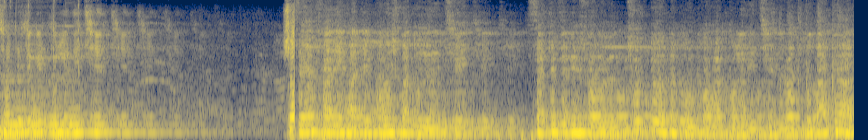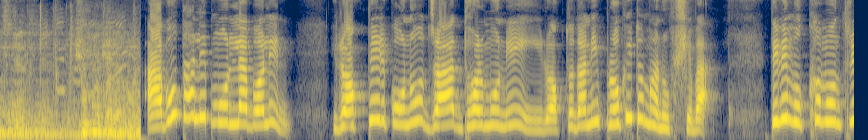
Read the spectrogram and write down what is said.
সার্টিফিকেট তুলে দিচ্ছেন। সৈয়দ আলী হাতে পুরস্কার তুলে দিচ্ছে। সার্টিফিকেট সহ ছোট্ট একটা উপহার তুলে দিচ্ছেন রক্তদাতা আজকে আবু তালিব মোল্লা বলেন রক্তের কোনো জাত ধর্ম নেই রক্তদানই প্রকৃত মানব সেবা। তিনি মুখ্যমন্ত্রী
